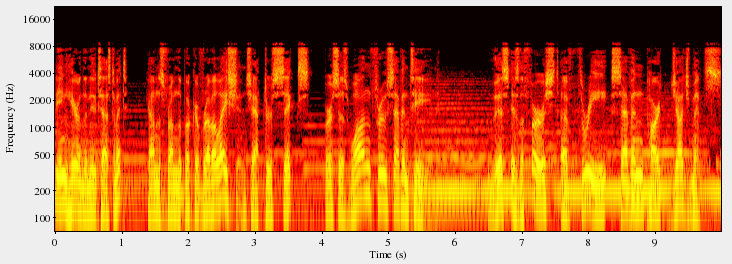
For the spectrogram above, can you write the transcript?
Reading here in the New Testament comes from the book of Revelation, chapter 6, verses 1 through 17. This is the first of three seven part judgments.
